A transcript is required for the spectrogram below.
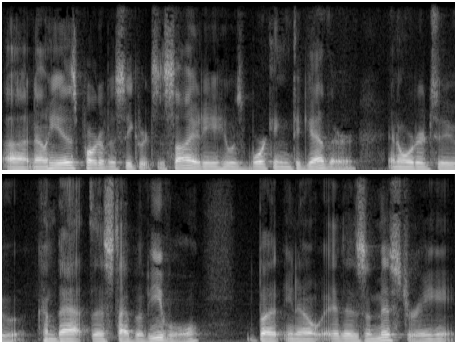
Uh, now, he is part of a secret society who is working together in order to combat this type of evil, but, you know, it is a mystery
